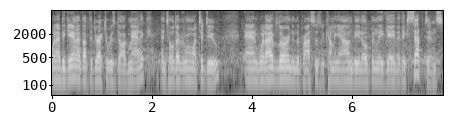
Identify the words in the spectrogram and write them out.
When I began, I thought the director was dogmatic and told everyone what to do. And what I've learned in the process of coming out and being openly gay, that acceptance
